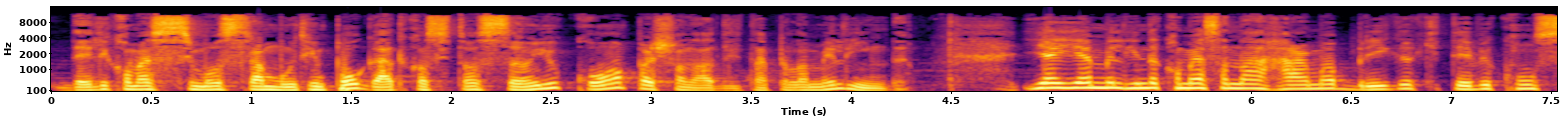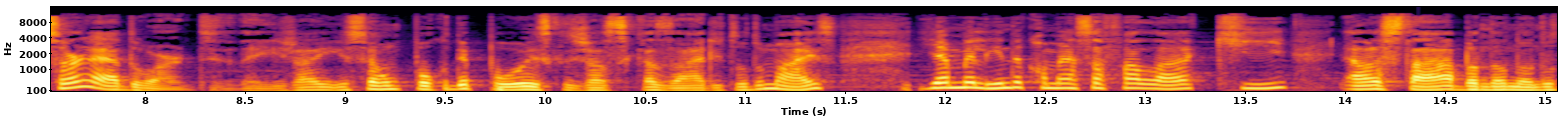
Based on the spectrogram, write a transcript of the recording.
Daí ele começa a se mostrar muito empolgado com a situação e o quão apaixonado ele tá pela Melinda. E aí a Melinda começa a narrar uma briga que teve com o Sir Edward. Daí já isso é um pouco depois, que eles já se casaram e tudo mais. E a Melinda começa a falar que ela está abandonando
